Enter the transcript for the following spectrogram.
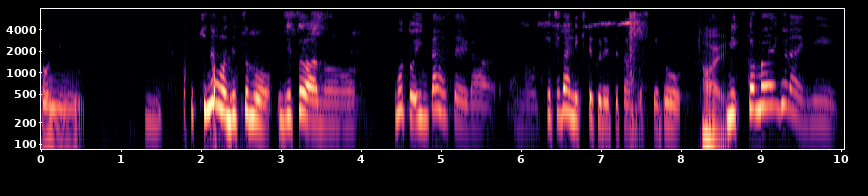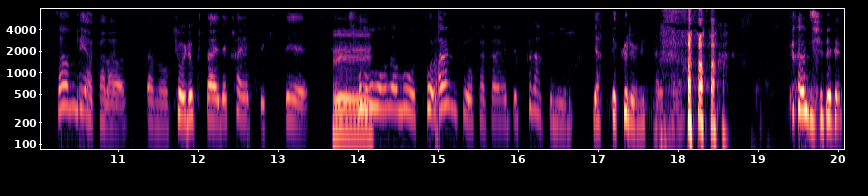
という。うん昨日は実も、実はあの、元インターン生が、あの、手伝いに来てくれてたんですけど、はい。3日前ぐらいに、ザンビアから、あの、協力隊で帰ってきて、そのままもうトランクを抱えてプラスにやってくるみたいな 感じで。で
